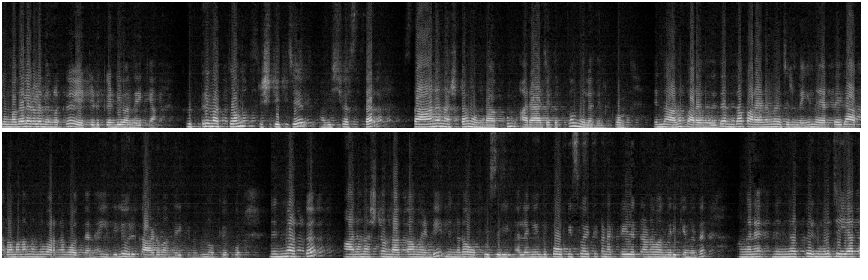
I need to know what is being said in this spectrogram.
ചുമതലകൾ നിങ്ങൾക്ക് ഏറ്റെടുക്കേണ്ടി വന്നിരിക്കാം. കൃത്രിമത്വം സൃഷ്ടിച്ച് അവിശ്വസ്തർ സ്ഥാനനഷ്ടം ഉണ്ടാക്കും അരാജകത്വം നിലനിൽക്കും എന്നാണ് പറയുന്നത്. ഇത് എന്താ പറയണമെന്ന് വെച്ചിട്ടുണ്ടെങ്കിൽ നേരത്തെ ആക്രമണം എന്ന് പറഞ്ഞ പോലെ തന്നെ ഇതിൽ ഒരു കാർഡ് വന്നിരിക്കുന്നത് നോക്കി വെക്കൂ. നിങ്ങൾക്ക് മാനനഷ്ടം ഉണ്ടാക്കാൻ വേണ്ടി നിങ്ങളുടെ ഓഫീസിൽ അല്ലെങ്കിൽ ഇതിപ്പോ ഓഫീസുമായിട്ട് കണക്ട് ചെയ്തിട്ടാണ് വന്നിരിക്കുന്നത്. അങ്ങനെ നിങ്ങൾക്ക് നിങ്ങൾ ചെയ്യാത്ത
